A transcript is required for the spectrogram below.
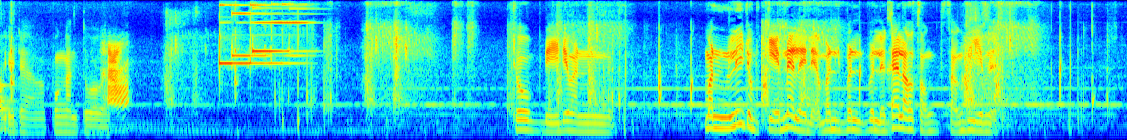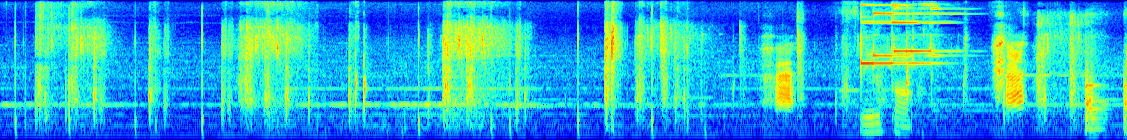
เสียดายมาป้องกันตัวกันโชคดีที่มัน มันรีบจบเกมได้เลยเนี่ยมันมันมันเหลือแค่เราสองสองทีมเนี่ยซื้อเกาะแอ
